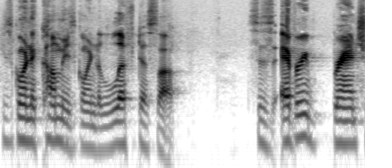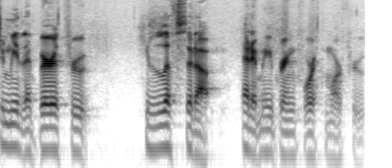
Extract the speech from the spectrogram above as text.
he's going to come and he's going to lift us up. It says, Every branch in me that beareth fruit, he lifts it up, that it may bring forth more fruit.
